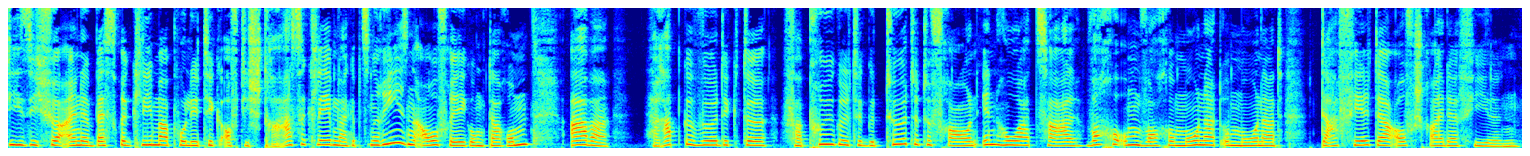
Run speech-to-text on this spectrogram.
die sich für eine bessere Klimapolitik auf die Straße kleben. Da gibt's eine Riesenaufregung darum. Aber herabgewürdigte, verprügelte, getötete Frauen in hoher Zahl, Woche um Woche, Monat um Monat, da fehlt der Aufschrei der vielen.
